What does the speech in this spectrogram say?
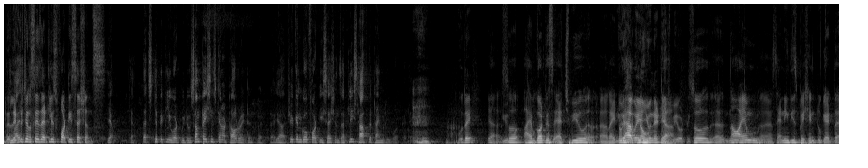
The uh, I- literature says at least 40 sessions. yeah, yeah, that's typically what we do. Some patients cannot tolerate it, but uh, yeah, if you can go 40 sessions, at least half the time it will work. Uday? Yeah, You- so I have got this HBO uh, right now. You have a Lucknow. unit yeah. HBOT. So uh, now I am uh, sending these patients to get the.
